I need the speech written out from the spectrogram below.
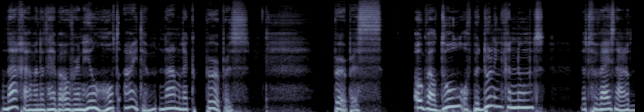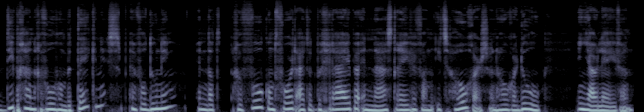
Vandaag gaan we het hebben over een heel hot item, namelijk purpose. Purpose, ook wel doel of bedoeling genoemd, dat verwijst naar het diepgaande gevoel van betekenis en voldoening. En dat gevoel komt voort uit het begrijpen en nastreven van iets hogers, een hoger doel in jouw leven.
